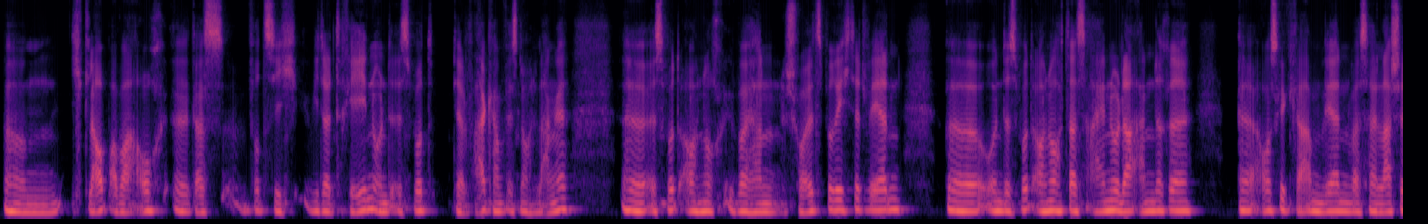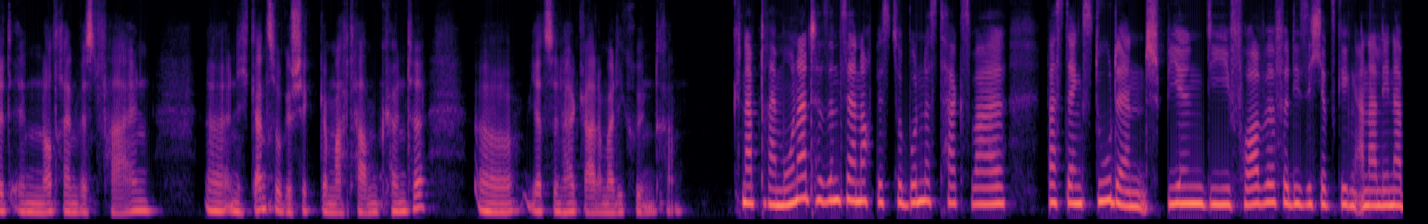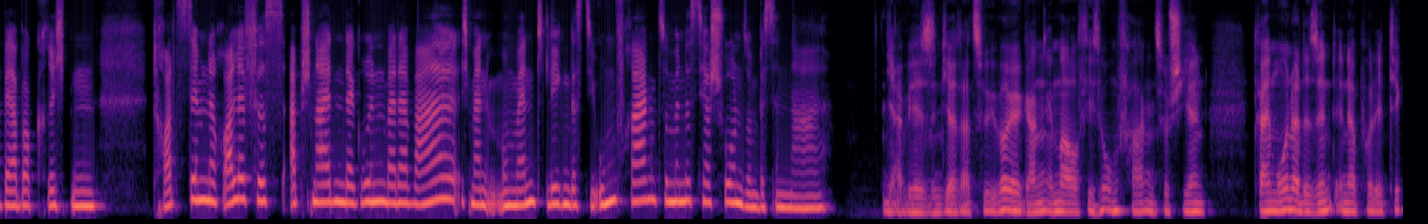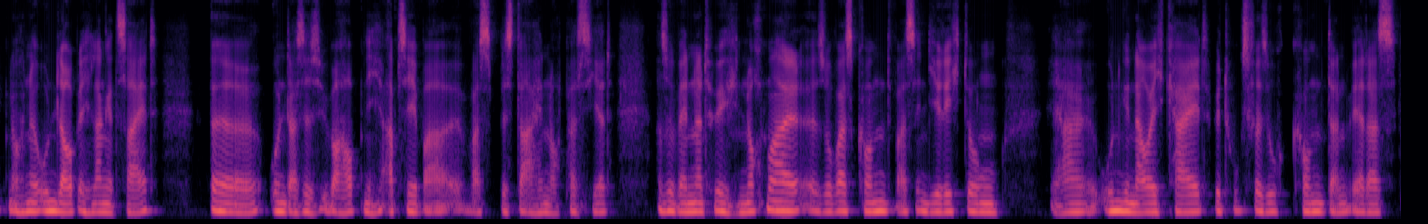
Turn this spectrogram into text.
Ähm, ich glaube aber auch, äh, das wird sich wieder drehen und es wird, der Wahlkampf ist noch lange. Äh, es wird auch noch über Herrn Scholz berichtet werden und es wird auch noch das ein oder andere äh, ausgegraben werden, was Herr Laschet in Nordrhein-Westfalen äh, nicht ganz so geschickt gemacht haben könnte. Äh, jetzt sind halt gerade mal die Grünen dran. Knapp drei Monate sind es ja noch bis zur Bundestagswahl. Was denkst du denn? Spielen die Vorwürfe, die sich jetzt gegen Annalena Baerbock richten, trotzdem eine Rolle fürs Abschneiden der Grünen bei der Wahl? Ich meine, im Moment legen das die Umfragen zumindest ja schon so ein bisschen nahe. Ja, wir sind ja dazu übergegangen, immer auf diese Umfragen zu schielen. Drei Monate sind in der Politik noch eine unglaublich lange Zeit. Äh, und das ist überhaupt nicht absehbar, was bis dahin noch passiert. Also wenn natürlich nochmal äh, sowas kommt, was in die Richtung ja, Ungenauigkeit, Betrugsversuch kommt, dann wäre das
